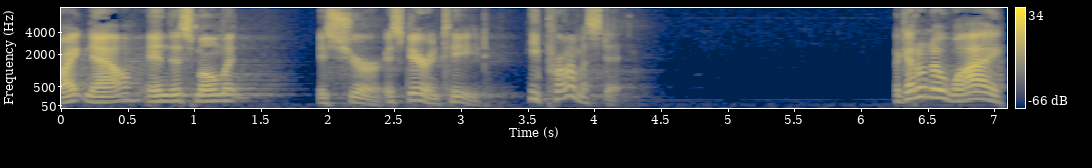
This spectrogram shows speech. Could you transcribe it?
right now in this moment is sure, it's guaranteed. He promised it. Like, I don't know why,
